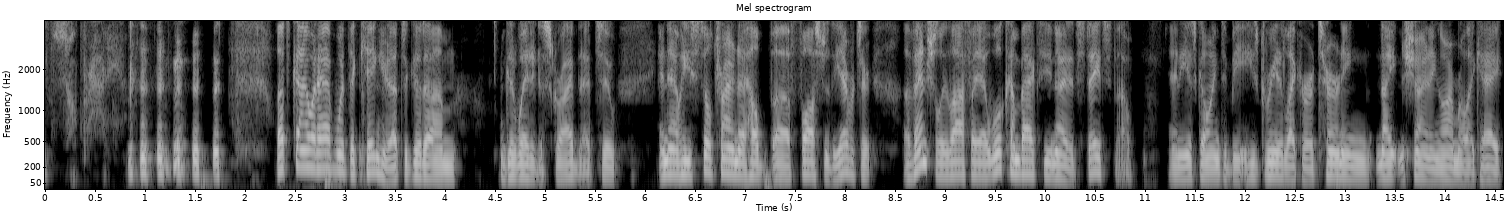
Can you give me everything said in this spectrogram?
I'm so proud of you. That's kind of what happened with the king here. That's a good um good way to describe that too. And now he's still trying to help uh, foster the efforts. here. Eventually, Lafayette will come back to the United States, though, and he's going to be he's greeted like a returning knight in shining armor. Like, hey,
